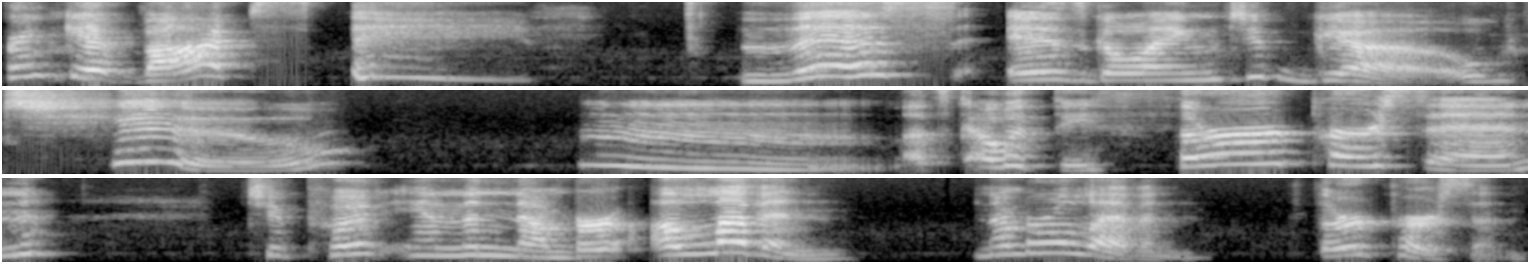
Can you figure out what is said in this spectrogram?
trinket box. This is going to go to, hmm, let's go with the third person to put in the number 11. Number 11, third person.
